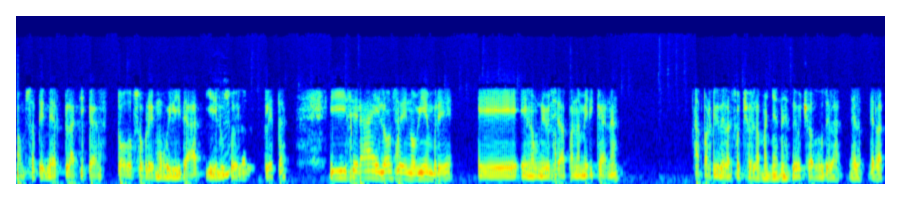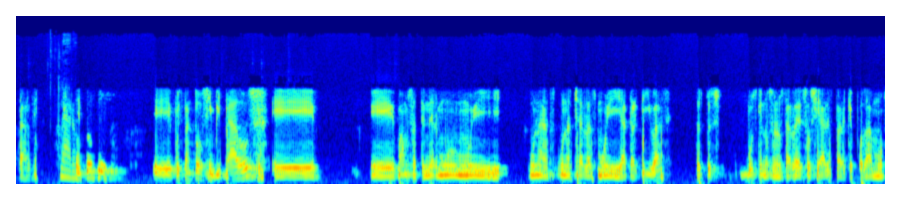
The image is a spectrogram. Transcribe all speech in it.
vamos a tener pláticas, todo sobre movilidad y el uso de la bicicleta. Y será el 11 de noviembre eh, en la Universidad Panamericana a partir de las 8 de la mañana, de 8 a 2 de la, de la, tarde. Claro. Entonces, eh, pues están todos invitados. Eh, vamos a tener muy, muy unas, unas charlas muy atractivas. Entonces, pues búsquenos en nuestras redes sociales para que podamos,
